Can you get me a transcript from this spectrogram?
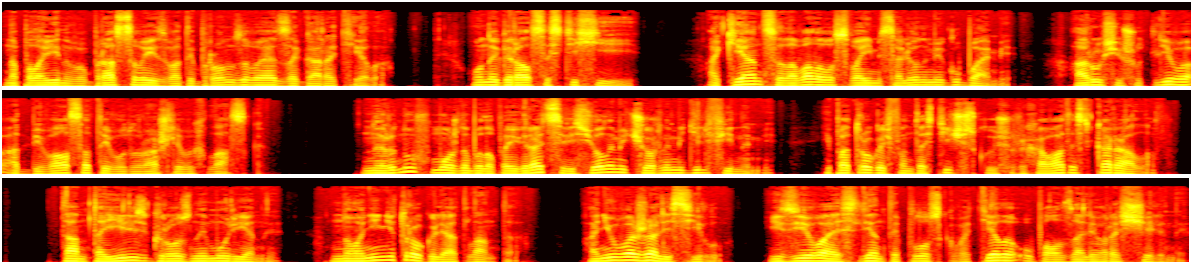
наполовину выбрасывая из воды бронзовое от загара тело. Он играл со стихией. Океан целовал его своими солеными губами, а Руси шутливо отбивался от его дурашливых ласк. Нырнув, можно было поиграть с веселыми черными дельфинами, и потрогать фантастическую шероховатость кораллов. Там таились грозные мурены, но они не трогали Атланта. Они уважали силу, извиваясь лентой плоского тела, уползали в расщелины.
